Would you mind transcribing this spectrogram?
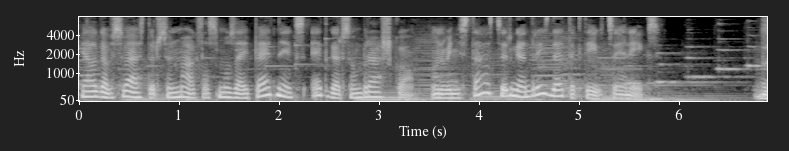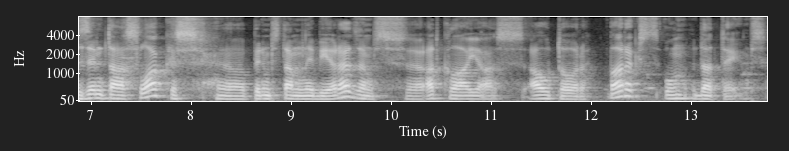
Jālgavas vēstures un mākslas muzeja pētnieks Edgars Umbraško, un viņa stāsts ir gandrīz detektīvu cienīgs. Zem tās lakas pirms tam nebija redzams, atklājās autora paraksts un datējums.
